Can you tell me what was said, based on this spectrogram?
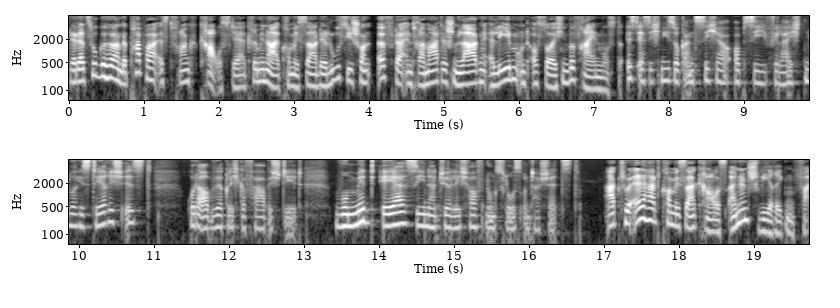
Der dazugehörende Papa ist Frank Kraus, der Kriminalkommissar, der Lucy schon öfter in dramatischen Lagen erleben und aus solchen befreien musste. Ist er sich nie so ganz sicher, ob sie vielleicht nur hysterisch ist oder ob wirklich Gefahr besteht, womit er sie natürlich hoffnungslos unterschätzt. Aktuell hat Kommissar Kraus einen schwierigen Fall.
